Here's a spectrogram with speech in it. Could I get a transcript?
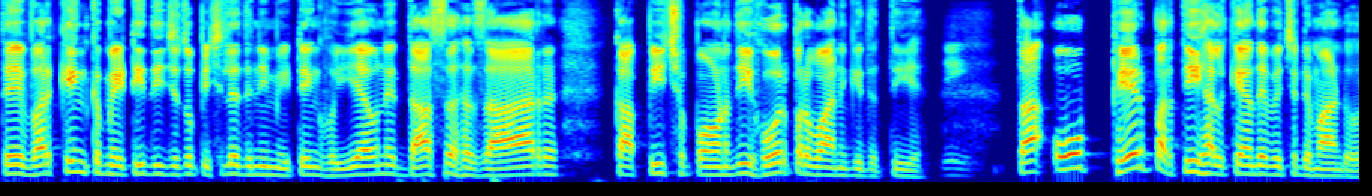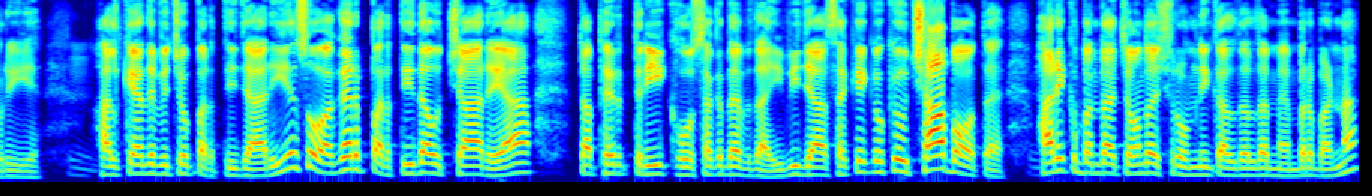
ਤੇ ਵਰਕਿੰਗ ਕਮੇਟੀ ਦੀ ਜਦੋਂ ਪਿਛਲੇ ਦਿਨੀ ਮੀਟਿੰਗ ਹੋਈ ਹੈ ਉਹਨੇ 10000 ਕਾਪੀ ਛਪਾਉਣ ਦੀ ਹੋਰ ਪ੍ਰਵਾਨਗੀ ਦਿੱਤੀ ਹੈ। ਤਾਂ ਉਹ ਫਿਰ ਭਰਤੀ ਹਲਕਿਆਂ ਦੇ ਵਿੱਚ ਡਿਮਾਂਡ ਹੋ ਰਹੀ ਹੈ। ਹਲਕਿਆਂ ਦੇ ਵਿੱਚੋਂ ਭਰਤੀ ਜਾ ਰਹੀ ਹੈ। ਸੋ ਅਗਰ ਭਰਤੀ ਦਾ ਉਤਸ਼ਾਹ ਰਿਹਾ ਤਾਂ ਫਿਰ ਤਰੀਕ ਹੋ ਸਕਦਾ ਵਧਾਈ ਵੀ ਜਾ ਸਕੇ ਕਿਉਂਕਿ ਉਤਸ਼ਾਹ ਬਹੁਤ ਹੈ। ਹਰ ਇੱਕ ਬੰਦਾ ਚਾਹੁੰਦਾ ਸ਼੍ਰੋਮਣੀ ਅਕਾਲੀ ਦਲ ਦਾ ਮੈਂਬਰ ਬਣਨਾ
